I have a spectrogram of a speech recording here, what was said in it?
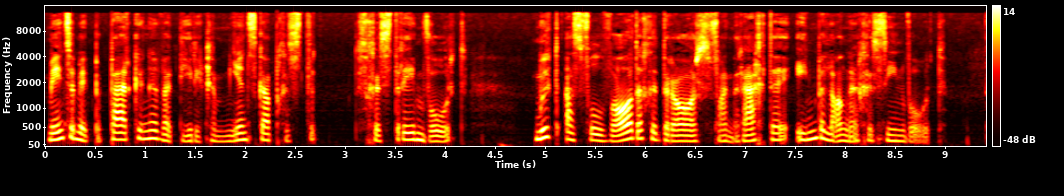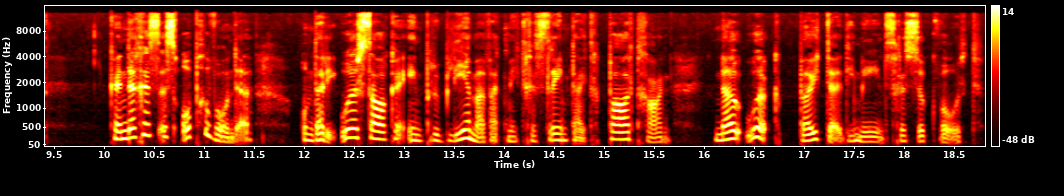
Mense met beperkings wat deur die gemeenskap gestrem word, moet as volwaardige draers van regte en belange gesien word. Kundiges is opgewonde omdat die oorsake en probleme wat met gestremdheid gepaard gaan, nou ook buite die mens gesoek word.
